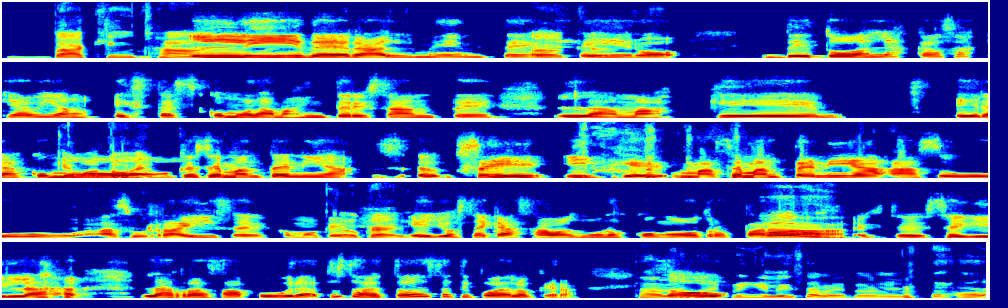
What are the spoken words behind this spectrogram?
back in time. Literalmente, pero de todas las casas que habían, esta es como la más interesante, la más que era como que se mantenía, eh, sí, y que más se mantenía a su a sus raíces, como que ellos se casaban unos con otros para Oh. este, seguir la, la raza pura, tú sabes, todo ese tipo de lo que era. ¿Está hablando de So- Queen Elizabeth o algo?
